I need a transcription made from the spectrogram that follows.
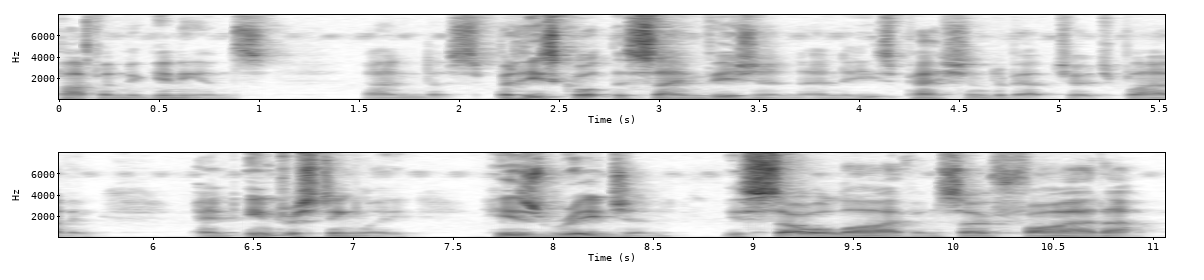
Papua New Guineans, and uh, but he's caught the same vision, and he's passionate about church planting. And interestingly, his region is so alive and so fired up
